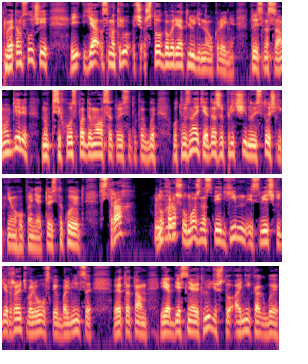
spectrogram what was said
В этом случае я смотрю, что говорят люди на Украине. То есть, на самом деле, ну, психоз поднимался, то есть, это как бы, вот вы знаете, я даже причину, источник не могу понять. То есть, такой вот страх, ну угу. хорошо, можно спеть гимн и свечки держать в Львовской больнице. Это там и объясняют люди, что они как бы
